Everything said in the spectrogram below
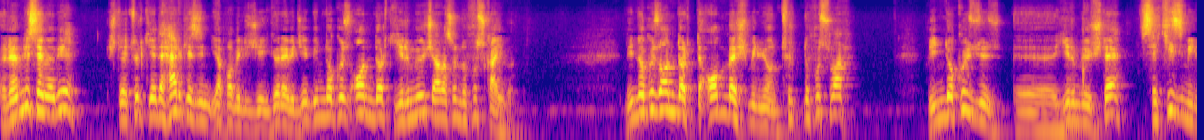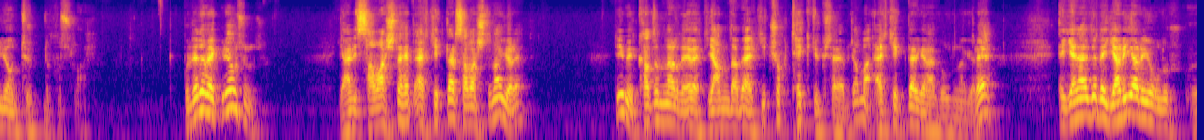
Önemli sebebi işte Türkiye'de herkesin yapabileceği, görebileceği 1914-23 arası nüfus kaybı. 1914'te 15 milyon Türk nüfus var. 1923'te 8 milyon Türk nüfus var. Bu ne demek biliyor musunuz? Yani savaşta hep erkekler savaştığına göre değil mi? Kadınlar da evet yanda belki çok tek tük sayabilir ama erkekler genelde olduğuna göre e, genelde de yarı yarıya olur e,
